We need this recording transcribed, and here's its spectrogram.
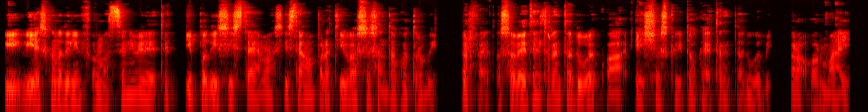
Qui vi escono delle informazioni, vedete, tipo di sistema, sistema operativo a 64 bit. Perfetto, se avete il 32 qua esce scritto che è 32 bit, però ormai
